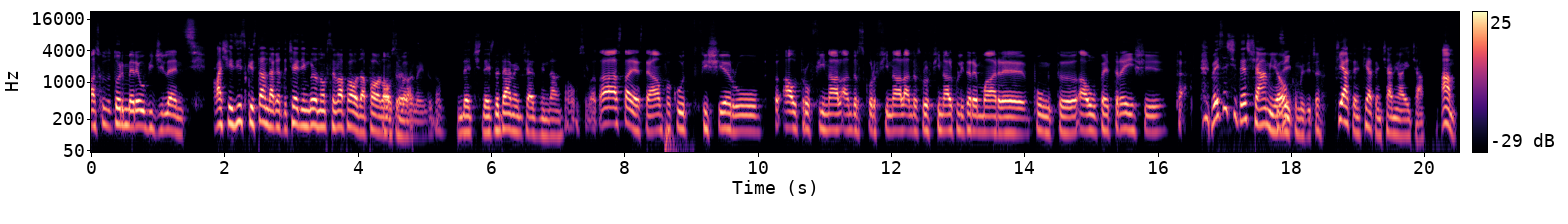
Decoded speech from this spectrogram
ascultători mereu vigilenți. Aș fi zis, Cristian, dacă te ceri din gură, nu observa Paul, dar Paul Am a observat observat. înainte, da. Deci, deci, the damage has been done. Am observat. Asta este, am făcut fișierul uh, outro final, underscore final, underscore final cu litere mare, punct uh, AUP3 și... Da. Vrei să citesc ce am eu? Zi, cum îi zice? Fii atent, fii atent ce am eu aici. Am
